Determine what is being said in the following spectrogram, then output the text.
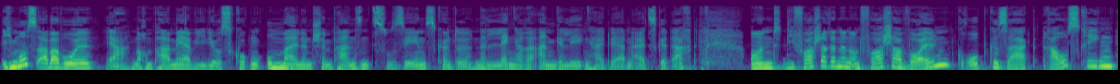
Ich muss aber wohl, ja, noch ein paar mehr Videos gucken, um mal einen Schimpansen zu sehen. Es könnte eine längere Angelegenheit werden als gedacht. Und die Forscherinnen und Forscher wollen, grob gesagt, rauskriegen,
